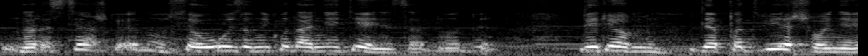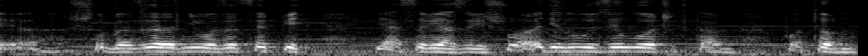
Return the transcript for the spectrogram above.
на растяжку, ну, все, узел никуда не денется. Но для, берем для подвешивания, чтобы за него зацепить, я завязываю еще один узелочек там, потом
